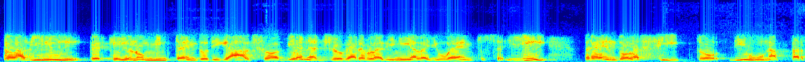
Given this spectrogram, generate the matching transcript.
Platini, perché io non mi intendo di calcio, viene a giocare Platini alla Juventus, gli prendo l'affitto di un appartamento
